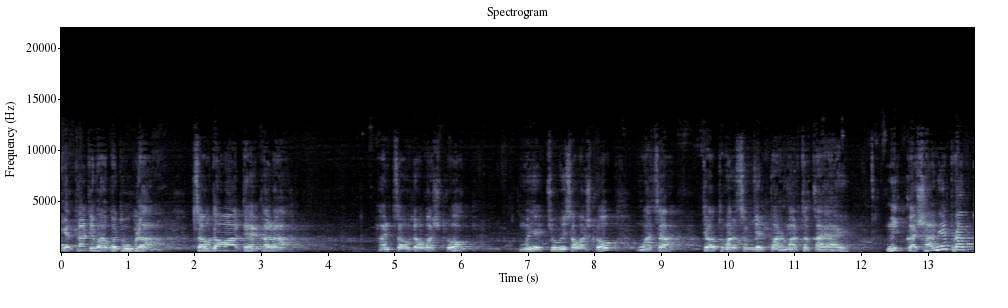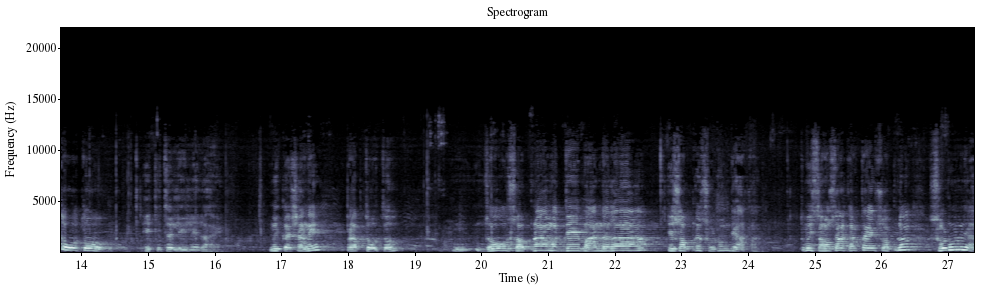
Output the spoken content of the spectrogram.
एकनाथी भागवत उघडा. चौदावा अध्याय काढा. आणि चौदावा श्लोक म्हणजे चोवीसावा श्लोक वाचा. तेव्हा तुम्हाला समजेल परमार्थ काय आहे. मी कशाने प्राप्त होतो? हे तिथं लिहिलेलं आहे. मी कशाने प्राप्त होतो? जो स्वप्नामध्ये बांधला हे स्वप्न सोडून द्या आता. तुम्ही संसार करता हे स्वप्न सोडून द्या.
